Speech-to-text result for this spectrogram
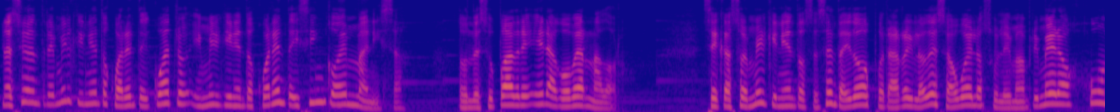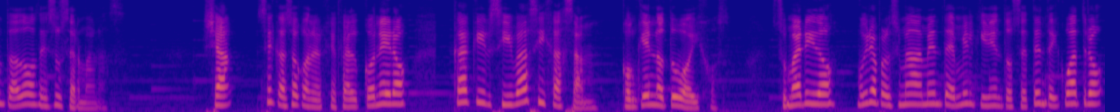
nació entre 1544 y 1545 en Manisa, donde su padre era gobernador. Se casó en 1562 por arreglo de su abuelo Suleiman I junto a dos de sus hermanas. Ya se casó con el jefe halconero Kakir Sibasi Hassan, con quien no tuvo hijos. Su marido murió aproximadamente en 1574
